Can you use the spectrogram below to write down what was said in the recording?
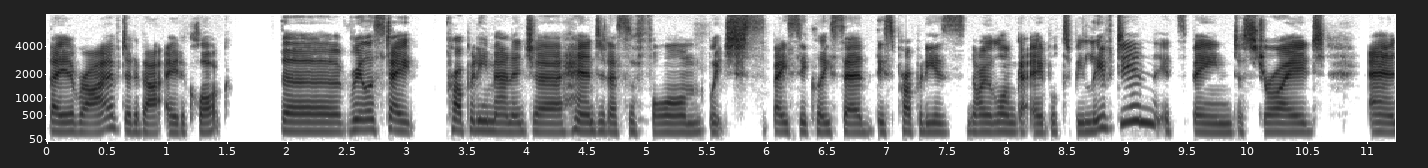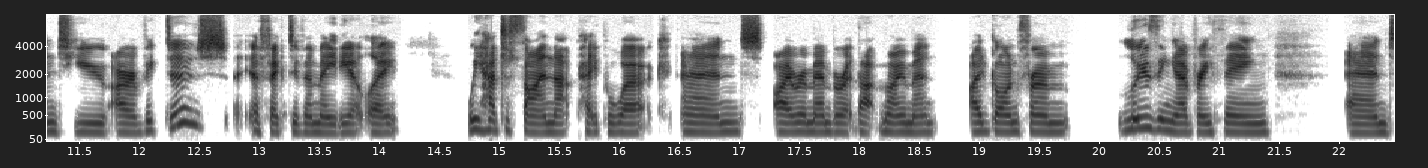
They arrived at about eight o'clock. The real estate property manager handed us a form which basically said this property is no longer able to be lived in, it's been destroyed, and you are evicted effective immediately. We had to sign that paperwork. And I remember at that moment, I'd gone from losing everything and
